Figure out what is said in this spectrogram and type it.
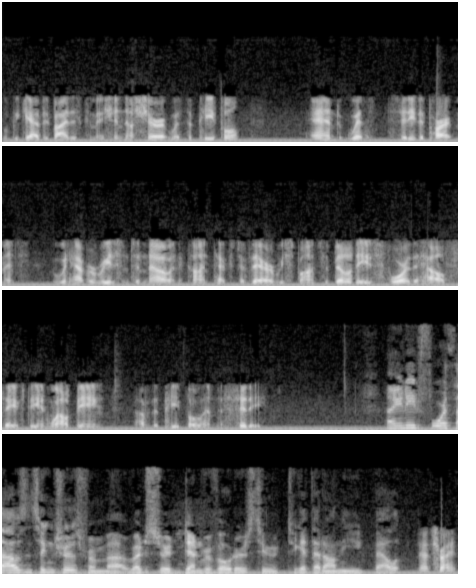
will be gathered by this commission. They'll share it with the people and with city departments who would have a reason to know in the context of their responsibilities for the health, safety, and well-being of the people in the city. Now you need 4,000 signatures from uh, registered Denver voters to, to get that on the ballot. That's right.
